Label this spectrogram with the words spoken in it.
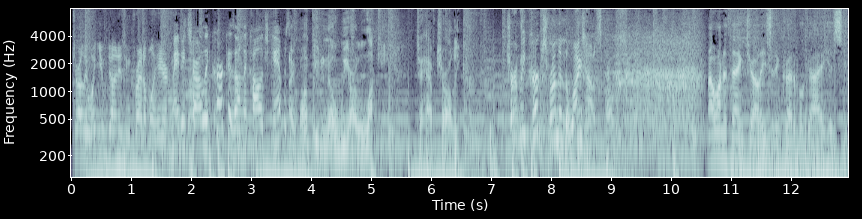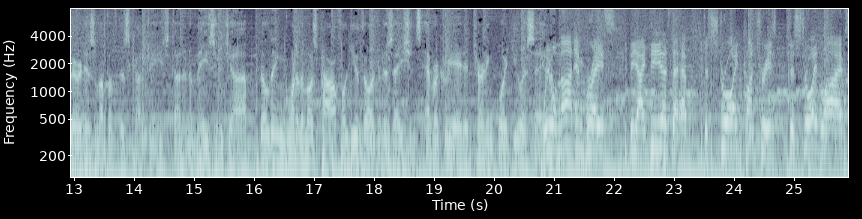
Charlie, what you've done is incredible here. Maybe Charlie Kirk is on the college campus. I want you to know we are lucky to have Charlie Kirk. Charlie Kirk's running the White House, folks. I want to thank Charlie. He's an incredible guy. His spirit, his love of this country. He's done an amazing job building one of the most powerful youth organizations ever created, Turning Point USA. We will not embrace the ideas that have destroyed countries, destroyed lives,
